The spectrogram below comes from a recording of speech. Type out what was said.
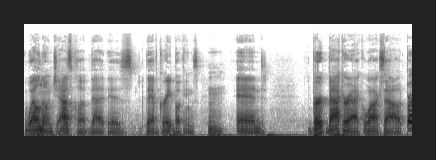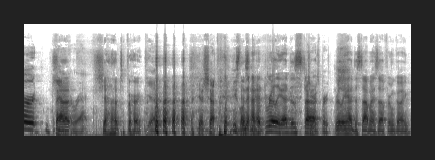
well-known jazz club that is they have great bookings, mm-hmm. and Burt Bacharach walks out. Burt Shout Bacharach. out, shout out to Burt. Yeah, yeah. Shut. He's And. I really had to start. Cheers, Burt. Really had to stop myself from going,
